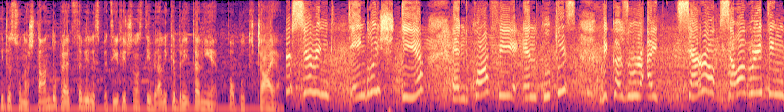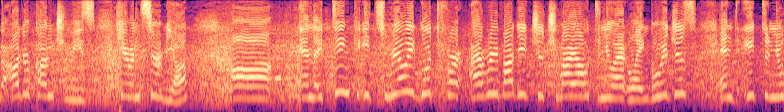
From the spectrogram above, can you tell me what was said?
i da su na štandu predstavili specifičnosti Velike Britanije, poput čaja. English tea and coffee and cookies because we're celebrating other countries here in Serbia. Uh, and I think it's really good for everybody to try out new languages and eat new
